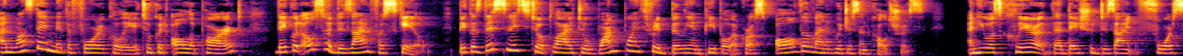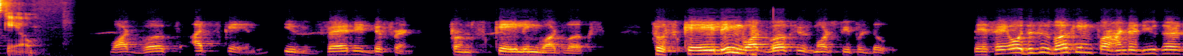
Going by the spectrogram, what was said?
And once they metaphorically took it all apart, they could also design for scale, because this needs to apply to 1.3 billion people across all the languages and cultures. And he was clear that they should design for scale. What works at scale is very different from scaling what works. So, scaling what works is what people do. They say, oh, this is working for 100 users,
